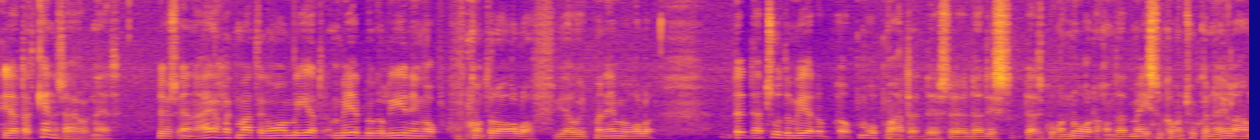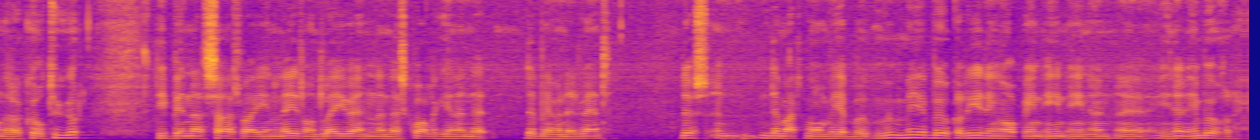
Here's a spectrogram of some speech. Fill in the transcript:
ja, dat kennen ze eigenlijk net. Dus, en eigenlijk moet er gewoon meer, meer begeleiding op, of controle, of ja, hoe het maar nemen willen dat, dat er meer op, op, opmaten. Dus uh, dat, is, dat is gewoon nodig. Omdat meesten komen natuurlijk een hele andere cultuur. Die binnen zoals wij in Nederland leven en, en dat is kwalijk in en dat ben we net wend. Dus er moet gewoon meer, meer begeleiding op in, in, in, hun, uh, in hun inburgering.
